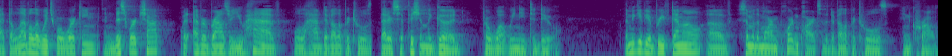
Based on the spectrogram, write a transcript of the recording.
At the level at which we're working in this workshop, whatever browser you have will have developer tools that are sufficiently good for what we need to do. Let me give you a brief demo of some of the more important parts of the developer tools in Chrome.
